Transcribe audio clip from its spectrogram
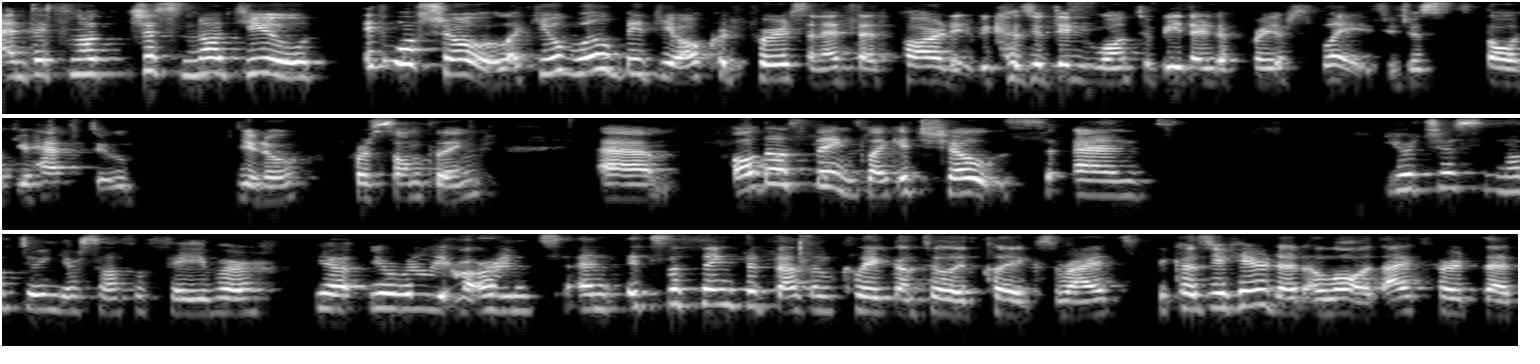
and it's not just not you, it will show. Like you will be the awkward person at that party because you didn't want to be there in the first place. You just thought you have to, you know, for something. Um, all those things, like it shows, and you're just not doing yourself a favor. Yeah, you really aren't. And it's the thing that doesn't click until it clicks, right? Because you hear that a lot. I've heard that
